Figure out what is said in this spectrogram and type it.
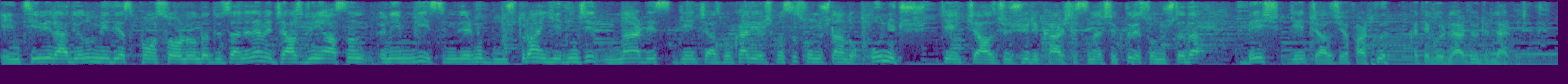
NTV Radyo'nun medya sponsorluğunda düzenlenen ve caz dünyasının önemli isimlerini buluşturan 7. Nardis Genç Caz Vokal Yarışması sonuçlandı. 13 genç cazcı jüri karşısına çıktı ve sonuçta da 5 genç cazcıya farklı kategorilerde ödüller verildi.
